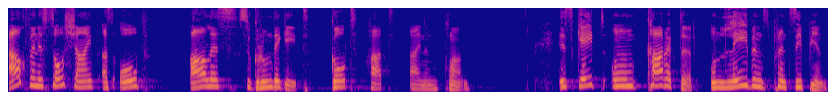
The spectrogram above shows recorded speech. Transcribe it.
Auch wenn es so scheint, als ob alles zugrunde geht. Gott hat einen Plan. Es geht um Charakter und Lebensprinzipien.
